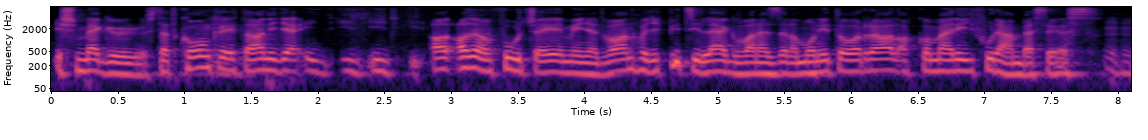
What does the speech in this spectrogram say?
És megőrülsz. Tehát konkrétan így, így, így, így, az olyan furcsa élményed van, hogy egy pici leg van ezzel a monitorral, akkor már így furán beszélsz. Uh-huh.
